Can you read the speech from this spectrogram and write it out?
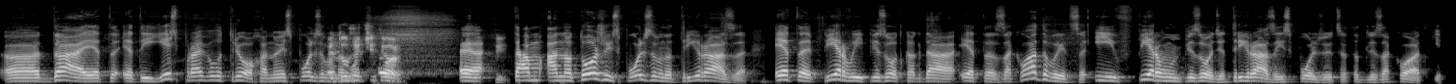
Э, да, это, это и есть правило трех. Оно использовано. Это уже вот. Э, там оно тоже использовано три раза. Это первый эпизод, когда это закладывается, и в первом эпизоде три раза используется это для закладки.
